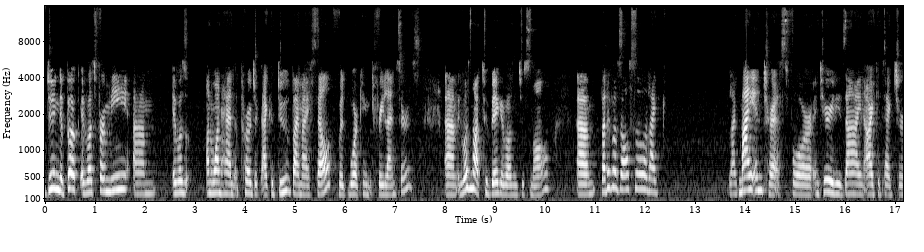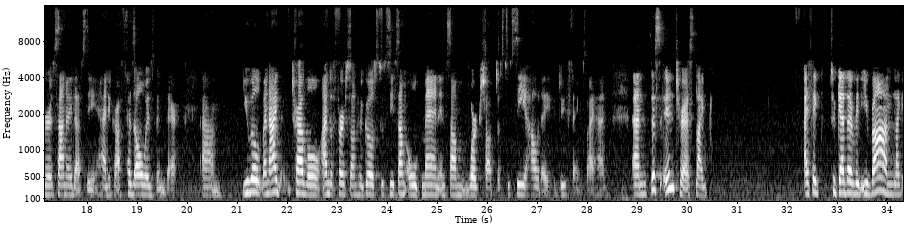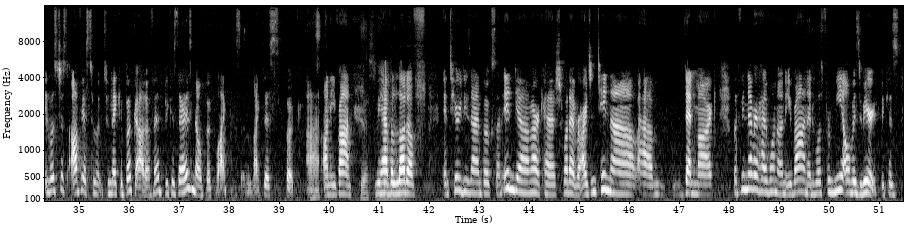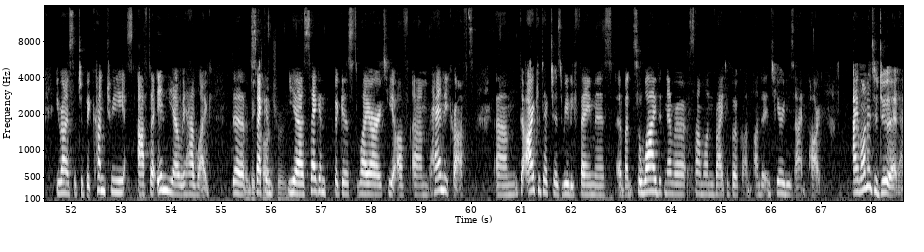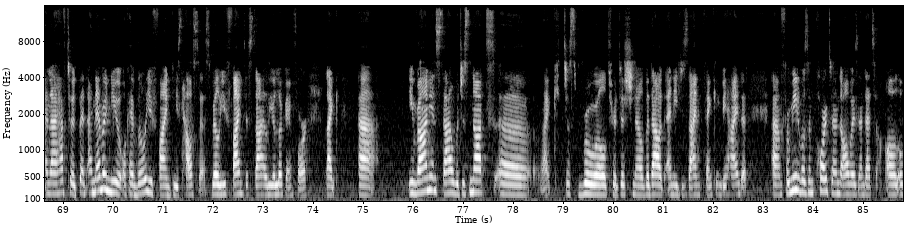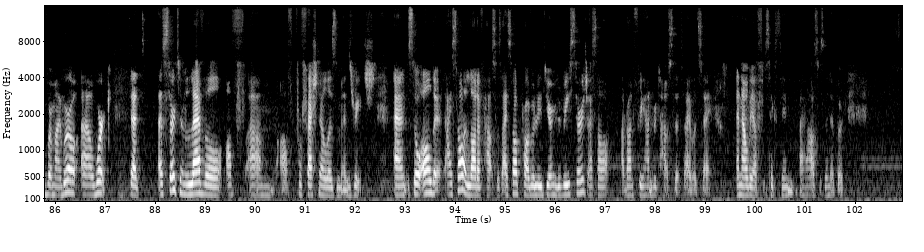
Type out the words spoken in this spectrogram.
doing the book, it was for me, um, it was on one hand, a project I could do by myself with working with freelancers. Um, it was not too big, it wasn't too small, um, but it was also like like my interest for interior design, architecture, Sanoi Dasti, handicraft has always been there. Um, you will when I travel, I'm the first one who goes to see some old man in some workshop just to see how they do things by hand. And this interest, like I think together with Iran, like it was just obvious to to make a book out of it because there is no book like like this book uh, on Iran. Yes, we have a lot of interior design books on India, Marrakesh, whatever, Argentina, um, Denmark, but we never had one on Iran. And it was for me always weird because Iran is such a big country. After India, we have like the second, yeah. yeah. second biggest variety of um, handicrafts. Um, the architecture is really famous, uh, but so why did never someone write a book on, on the interior design part? I wanted to do it, and I have to admit, I never knew. Okay, will you find these houses? Will you find the style you're looking for, like uh, Iranian style, which is not uh, like just rural, traditional, without any design thinking behind it? Um, for me, it was important always, and that's all over my world, uh, work that a certain level of um, of professionalism is reached. And so all the I saw a lot of houses. I saw probably during the research I saw around 300 houses, I would say, and now we have 16 uh, houses in the book.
